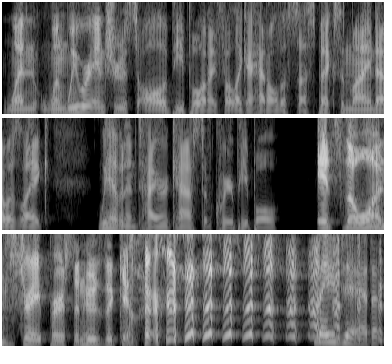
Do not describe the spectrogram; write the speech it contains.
when when we were introduced to all the people and I felt like I had all the suspects in mind, I was like, we have an entire cast of queer people. It's the one straight person who's the killer. They did.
